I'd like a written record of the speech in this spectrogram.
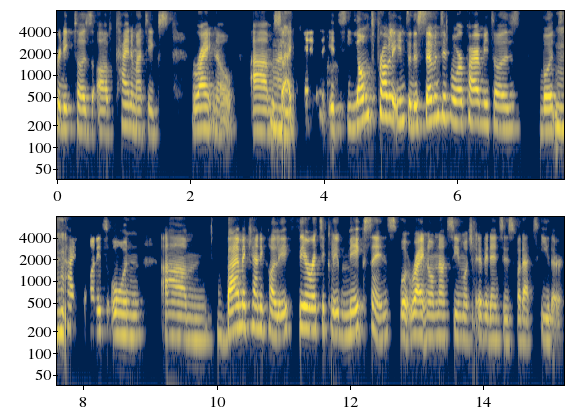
predictors of kinematics right now. Um, right. So again, it's lumped probably into the 74 parameters, but mm-hmm. on its own, um, biomechanically, theoretically makes sense. But right now, I'm not seeing much evidences for that either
